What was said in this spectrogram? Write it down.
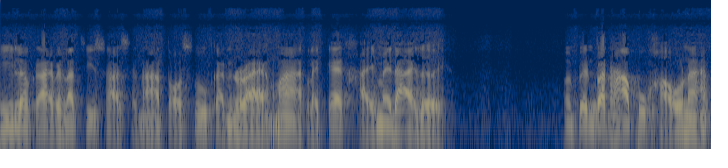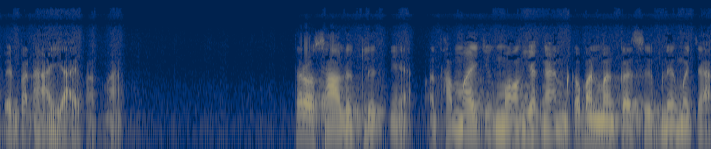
นี้แล้วกลายเป็นลัทธิศาสนาต่อสู้กันแรงมาก และแก้ไขไม่ได้เลย มันเป็นปัญหาภูเขานะฮะเป็นปัญหาใหญ่มากๆ ถ้าเราสาวลึกๆเนี่ยทำไมจึงมองอย่างนั้น ก็มันมันก็สืบเนื่องมาจาก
